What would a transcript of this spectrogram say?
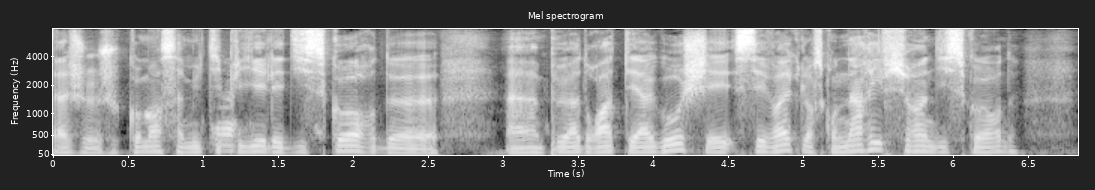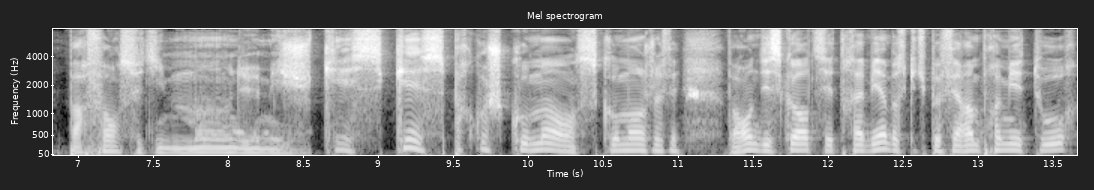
Là, je, commence à multiplier les Discords euh, un peu à droite et à gauche, et c'est vrai que lorsqu'on arrive sur un Discord, parfois on se dit mon Dieu, mais qu'est-ce, qu'est-ce, par quoi je commence, comment je le fais? Par contre, Discord c'est très bien parce que tu peux faire un premier tour,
